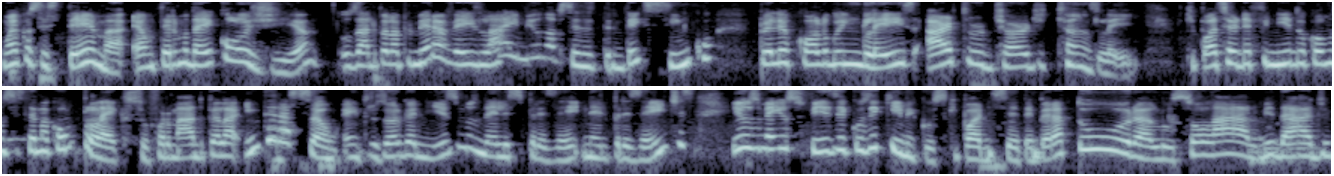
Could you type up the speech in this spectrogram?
Um ecossistema é um termo da ecologia usado pela primeira vez lá em 1935 pelo ecólogo inglês Arthur George Tunsley, que pode ser definido como um sistema complexo, formado pela interação entre os organismos neles presen nele presentes e os meios físicos e químicos, que podem ser temperatura, luz solar, umidade.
